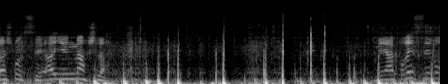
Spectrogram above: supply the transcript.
Là, je crois que c'est. Ah, il y a une marche là. Mais après, c'est bon.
